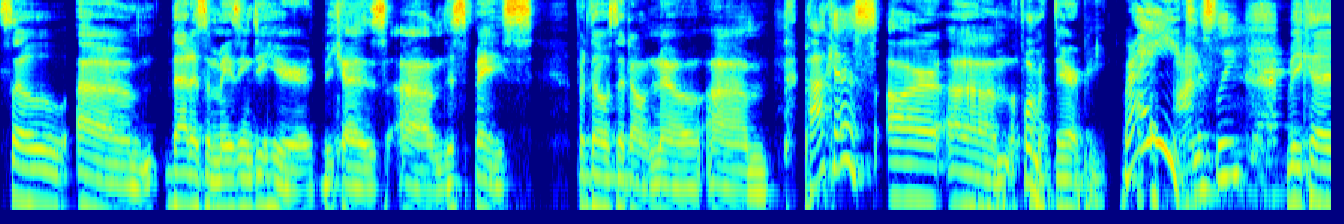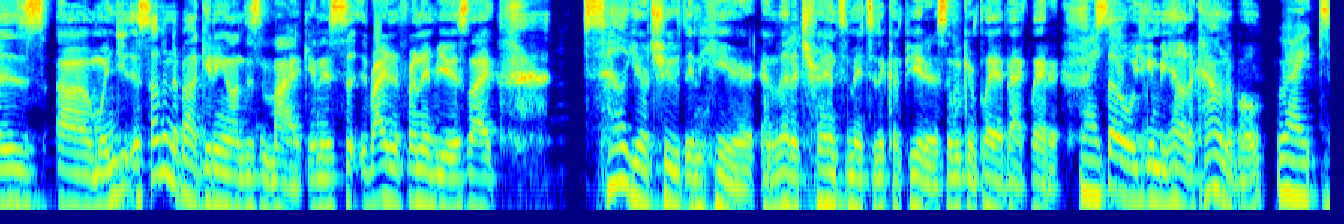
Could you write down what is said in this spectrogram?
So um, that is amazing to hear because um, this space for those that don't know, um, podcasts are um, a form of therapy. Right. Honestly, because um, when you, it's something about getting on this mic and it's right in front of you. It's like tell your truth in here and let it transmit to the computer so we can play it back later. Right. So you can be held accountable Right.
